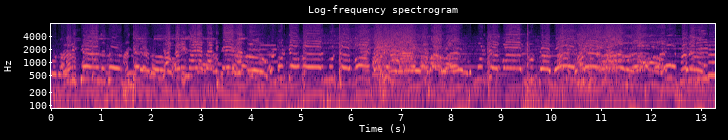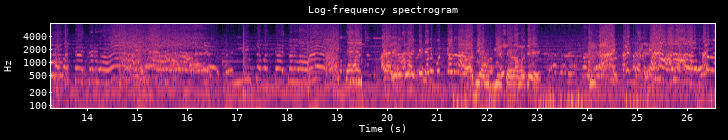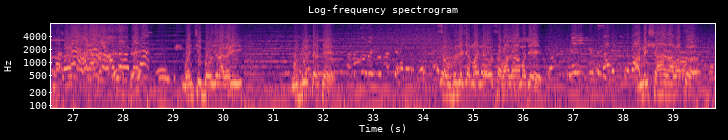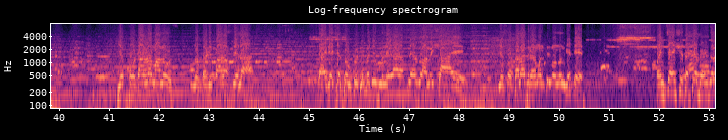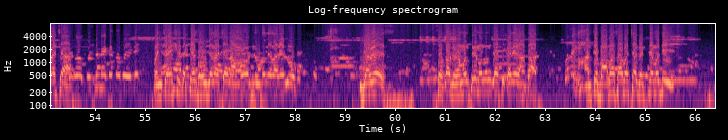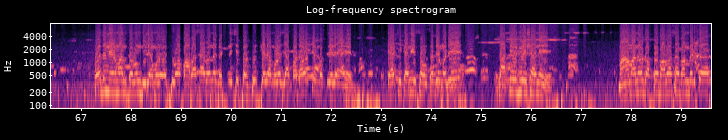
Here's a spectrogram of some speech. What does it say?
अरे निषेध असो, निषेध असो. या तरी पाराचा निषेध असो. अरे मुर्दाबाद मुर्दाबाद मुर्दाबाद मुर्दाबाद अरे नीम आज या उदगीर शहरामध्ये वंचित बहुजन आघाडी उदगीरतर्फे संसदेच्या मान्यवर सभागृहामध्ये अमित शहा नावाचं जे खोटारडा माणूस जो तडीपार असलेला कायद्याच्या चौकटीमध्ये गुन्हेगार असलेला जो अमित शहा आहे जे स्वतःला गृहमंत्री म्हणून घेते. पंच्याऐंशी टक्के बहुजनाच्या पंच्याऐंशी टक्के बहुजनाच्या नावावर निवडून येणारे लोक ज्यावेळेस स्वतः गृहमंत्री म्हणून ज्या ठिकाणी राहतात आणि ते बाबासाहेबांच्या घटनेमध्ये पद निर्माण करून दिल्यामुळं किंवा बाबासाहेबांना घटनेची तरतूद केल्यामुळं ज्या पदावर ते बसलेले आहेत त्या ठिकाणी संसदेमध्ये जातीय द्वेषाने महामानव डॉक्टर बाबासाहेब आंबेडकर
